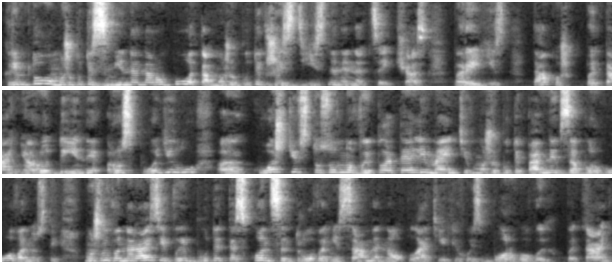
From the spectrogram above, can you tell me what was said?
Крім того, може бути змінена робота, може бути вже здійснений на цей час переїзд. Також питання родини, розподілу е, коштів стосовно виплати аліментів, може бути певних заборгованостей. Можливо, наразі ви будете сконцентровані саме на оплаті якихось боргових питань,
